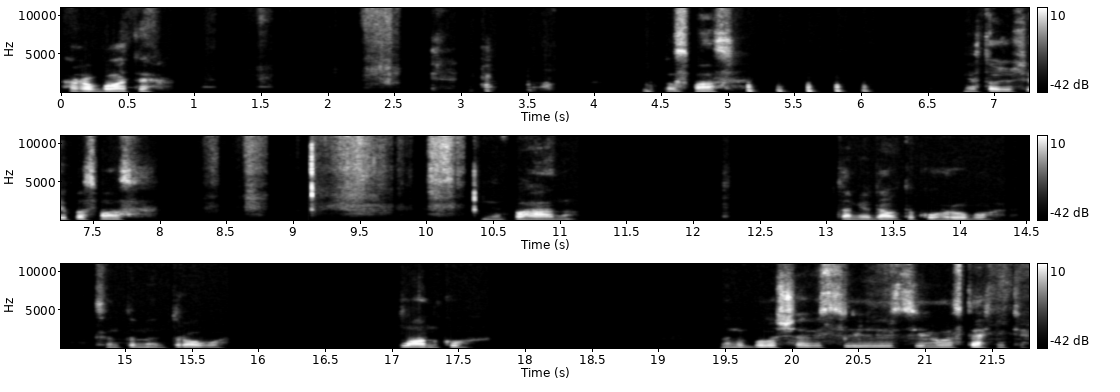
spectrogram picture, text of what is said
роботи. Пластмас. Не теж всі пластмас. Непогано. Там я дав таку грубу сантиметрову планку. У мене було ще від цієї сільгосптехніки.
